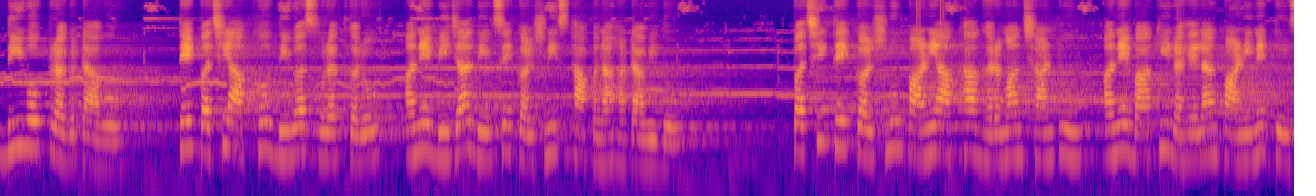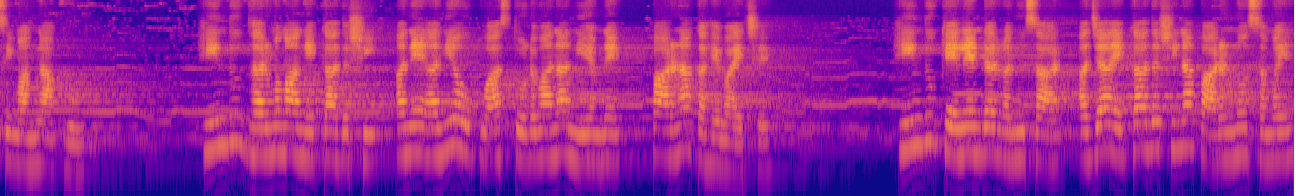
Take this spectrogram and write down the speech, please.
દીવો પ્રગટાવો. તે પછી આખો દિવસ વ્રત કરો અને બીજા દિવસે કળશની સ્થાપના હટાવી દો. પછી તે કળશનું પાણી આખા ઘરમાં છાંટવું અને બાકી રહેલા પાણીને તુલસીમાં નાખવું. હિન્દુ ધર્મમાં એકાદશી અને અન્ય ઉપવાસ તોડવાના નિયમને પારણા કહેવાય છે. હિન્દુ કેલેન્ડર અનુસાર, અજા એકાદશીના પારણનો સમય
